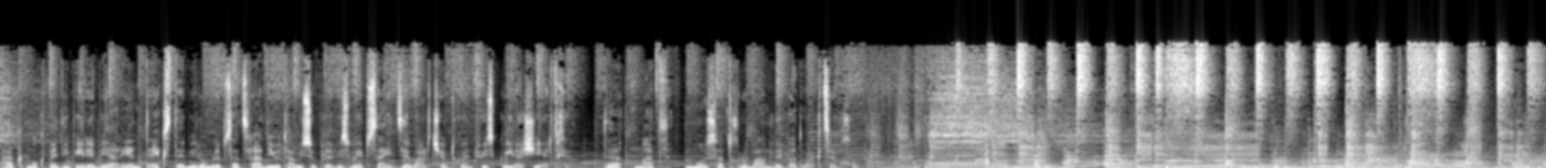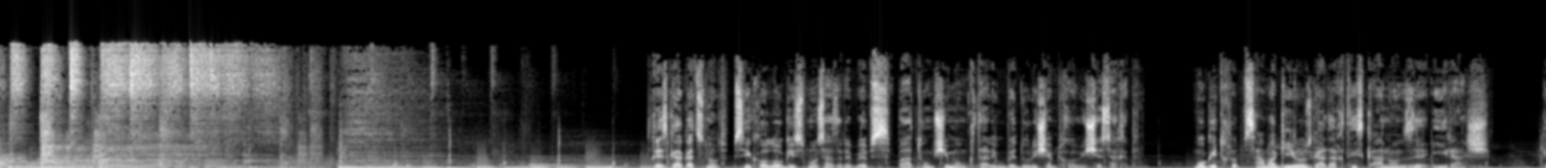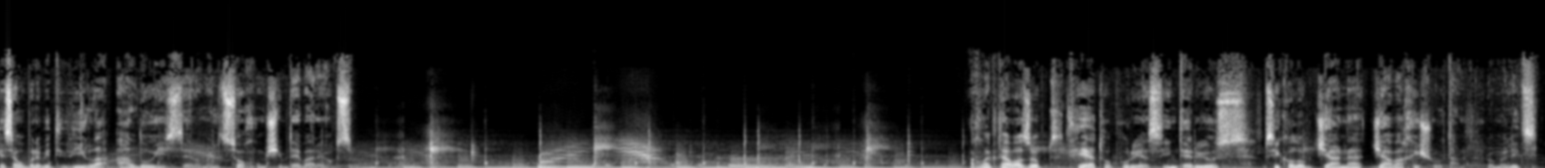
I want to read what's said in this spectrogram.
აქ მოქმედი პირები არიან ტექსტები, რომლებსაც რადიო თავისუფლების ვებსაიტზე ვარჩევ თქვენთვის კვირაში ერთხელ და მათ მოსათხრობ ამბებად ვაქცევ ხოლმე. დღეს გაგაცნობთ ფსიქოლოგის მოსაზრებებს ბათუმში მომხდარი უბედური შემთხვევის შესახებ. მოგითხრობთ სამაგიეროს გადახდის კანონზე ირანში. გესაუბრებით ვილა ალოიზზე, რომელიც სოხუმში მდებარეობს. ახლა გთავაზობთ თეატოფურიას ინტერვიუს ფსიქოლოგ ჯანა ჯავახიშვილთან, რომელიც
